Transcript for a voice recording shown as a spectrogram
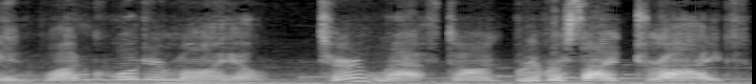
In one quarter mile, turn left on Riverside Drive.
